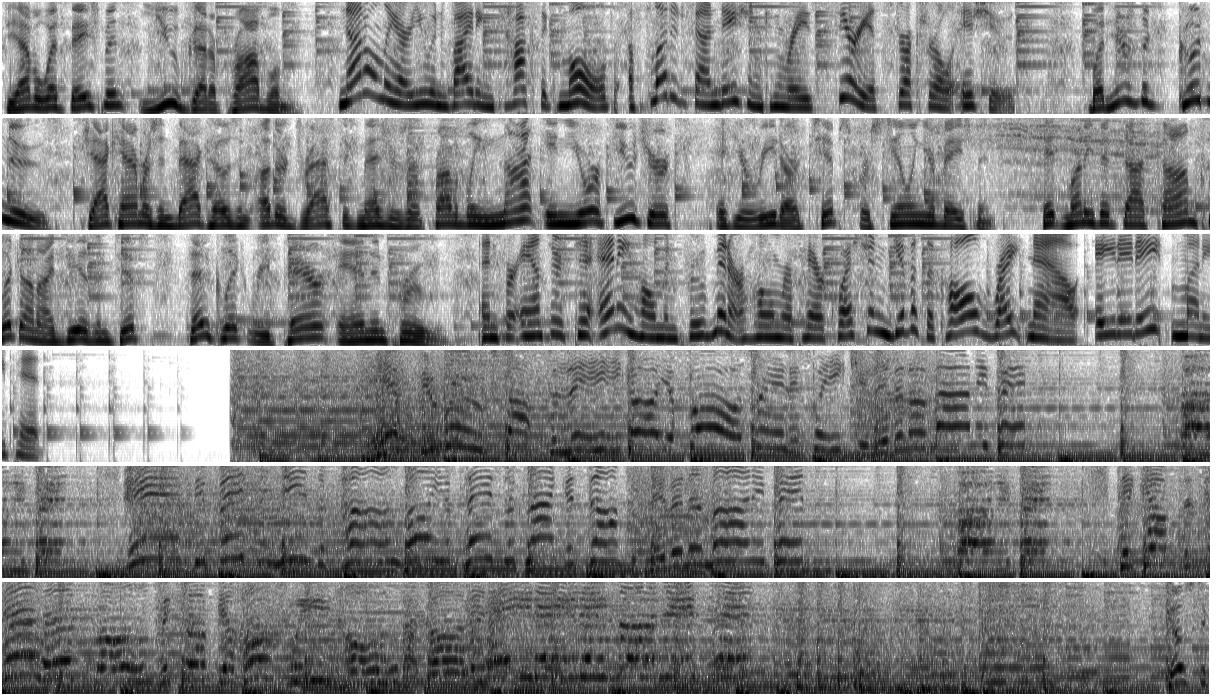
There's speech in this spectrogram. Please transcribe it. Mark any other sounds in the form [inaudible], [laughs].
Do you have a wet basement? You've got a problem. Not only are you inviting toxic mold, a flooded foundation can raise serious structural issues. But here's the good news jackhammers and backhoes and other drastic measures are probably not in your future if you read our tips for sealing your basement. Hit moneypit.com, click on ideas and tips, then click repair and improve. And for answers to any home improvement or home repair question, give us a call right now 888 Money Pit. To leak All your floor's really squeak, you live in a money pit.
